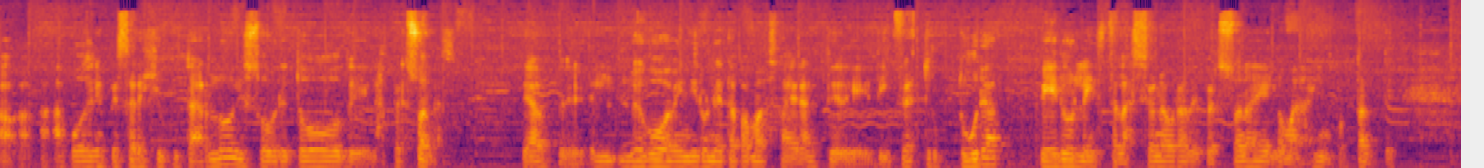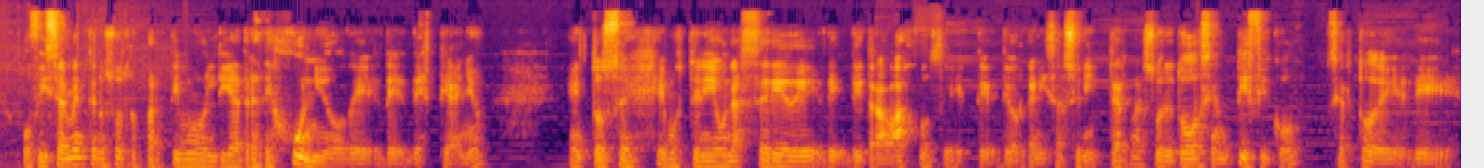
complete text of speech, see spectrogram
a, poder empezar a ejecutarlo y sobre todo de las personas. Luego va a venir una etapa más adelante de, infraestructura, pero la instalación ahora de personas es lo más importante. Oficialmente nosotros partimos el día 3 de junio de, este año, entonces hemos tenido una serie de, trabajos de, organización interna, sobre todo científico, ¿cierto? De,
